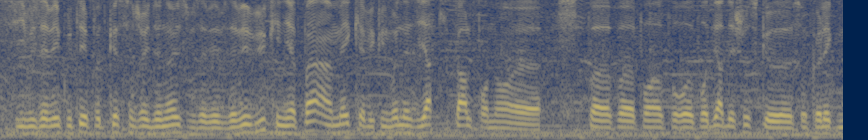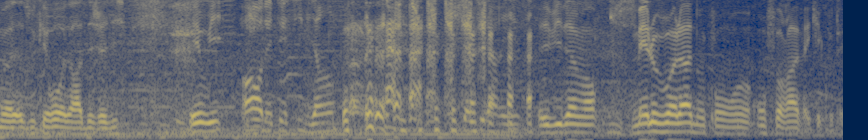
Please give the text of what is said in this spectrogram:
Si vous avez écouté le podcast Enjoy the Noise, vous avez, vous avez vu qu'il n'y a pas un mec avec une voix nasillarde qui parle pendant euh, pour, pour- pour- pour- pour dire des choses que son collègue Azukero aura déjà dit. Et oui, Oh, on était si bien. Jusqu'à qu'il arrive. évidemment. Mais le voilà, donc on, on fera avec, écoutez.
